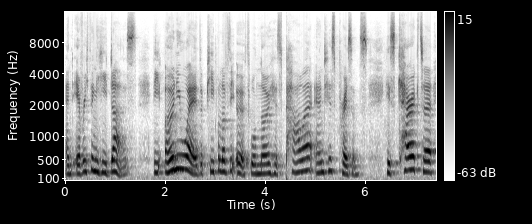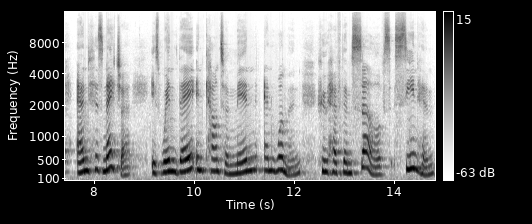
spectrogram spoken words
and everything He does the only way the people of the earth will know his power and his presence, his character and his nature, is when they encounter men and women who have themselves seen him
